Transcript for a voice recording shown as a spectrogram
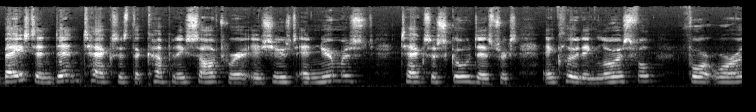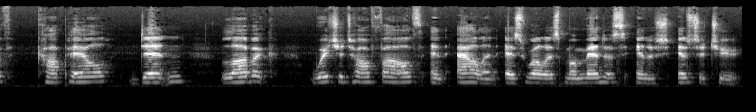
Based in Denton, Texas, the company's software is used in numerous Texas school districts, including Lewisville, Fort Worth, Coppell, Denton, Lubbock, Wichita Falls, and Allen, as well as Momentous Institute.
